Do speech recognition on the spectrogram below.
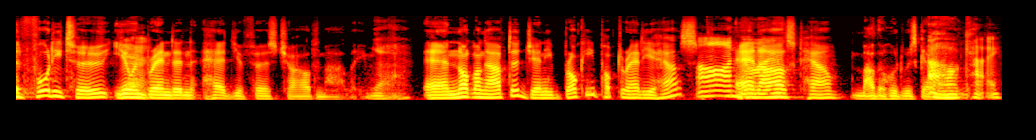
At 42, you Yeah. and Brendan had your first child, Marley. Yeah. And not long after, Jenny Brockie popped around to your house Oh, no. and asked how motherhood was going. Oh, okay.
